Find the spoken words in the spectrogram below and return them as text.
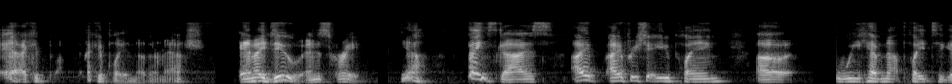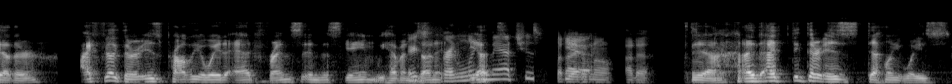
yeah, I could I could play another match. And I do, and it's great. Yeah. Thanks, guys. I, I appreciate you playing. Uh, we have not played together. I feel like there is probably a way to add friends in this game. We haven't There's done it friendly yet. matches, but I Yeah. don't know how to. Yeah, I, I think there is definitely ways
